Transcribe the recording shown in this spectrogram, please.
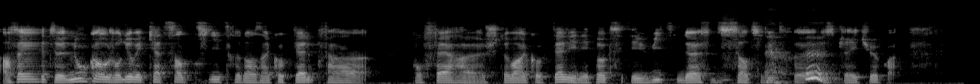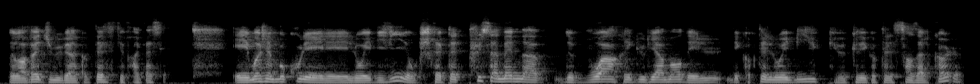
En fait, nous, quand aujourd'hui on met 4 centilitres dans un cocktail pour faire, pour faire euh, justement un cocktail, il y a une époque c'était 8, 9, 10 centilitres euh, de spiritueux, quoi. Donc en fait, tu buvais un cocktail, c'était fracassé. Et moi j'aime beaucoup les, les donc je serais peut-être plus à même de boire régulièrement des, cocktails low ABV que, que des cocktails sans alcool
